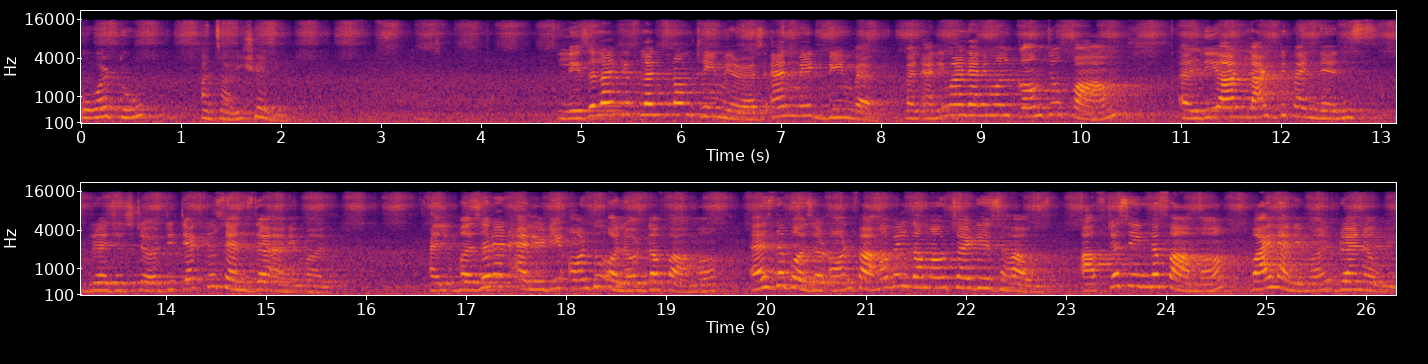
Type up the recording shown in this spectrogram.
Over to Ansari Shazin. Laser light reflects from three mirrors and make beam web. When any wild animal come to farm, LDR light dependence register detect to sense the animal. Buzzer and LED on to alert the farmer. As the buzzer on, farmer will come outside his house. After seeing the farmer, wild animal ran away.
